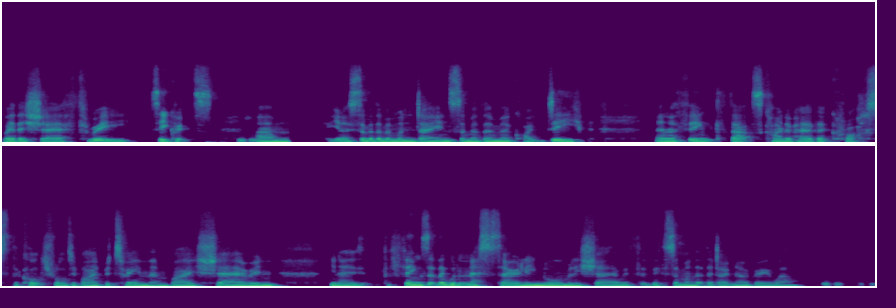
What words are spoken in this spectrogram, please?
where they share three secrets. Mm-hmm. Um, you know, some of them are mundane, some of them are quite deep. And I think that's kind of how they cross the cultural divide between them by sharing, you know, the things that they wouldn't necessarily normally share with with someone that they don't know very well. Mm-hmm. mm-hmm.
